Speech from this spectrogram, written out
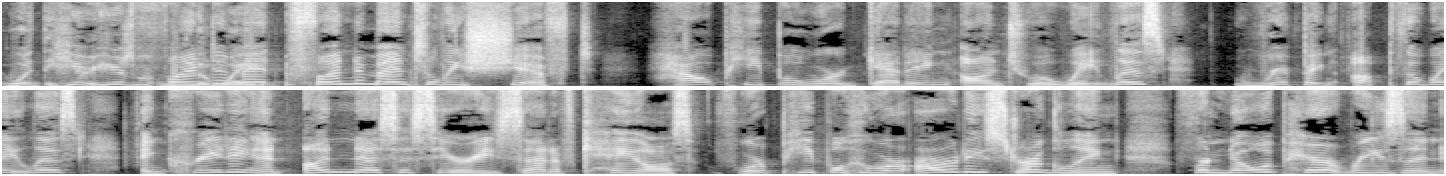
what here. Here's fundament, the way fundamentally shift how people were getting onto a wait list ripping up the wait list and creating an unnecessary set of chaos for people who are already struggling for no apparent reason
